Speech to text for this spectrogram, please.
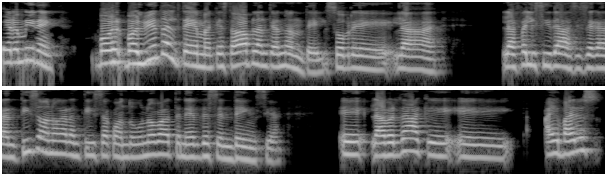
Pero miren, volviendo al tema que estaba planteando Andel sobre la, la, felicidad, si se garantiza o no garantiza cuando uno va a tener descendencia. Eh, la verdad que eh, hay varios,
